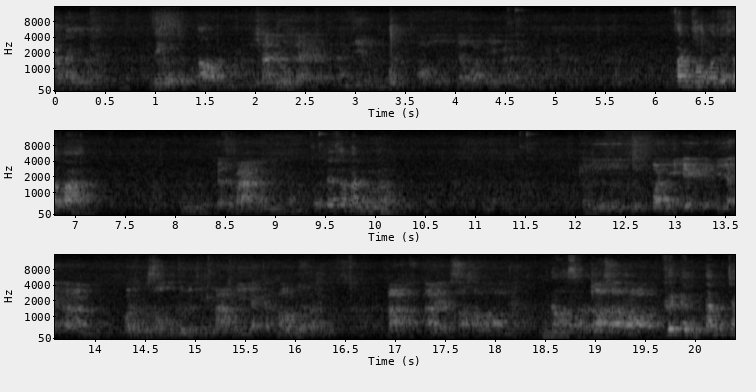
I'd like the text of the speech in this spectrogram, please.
อะไรอย่างเงี้ยนี่ไม่ถูกต้องชั้นอยู่ไหนที่ของจังหวัดนี้ไหมฟันธงว่าเทศบาลอืมเทศบาลเทศบาลเมืองก็คือคือวันนี้เองเนี่ยที่อยากจะวัตถุประสงค์คือหนึ่งที่มาวันนี้อยากจะเข้าเรื่องอ่าอะไรนะสสรเนี่ยนสสรสรคือหนึ่งตั้งใจ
